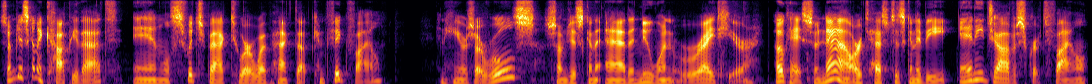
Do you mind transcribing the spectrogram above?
So I'm just going to copy that, and we'll switch back to our webpack.config file. And here's our rules. So I'm just going to add a new one right here. Okay, so now our test is going to be any JavaScript file,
